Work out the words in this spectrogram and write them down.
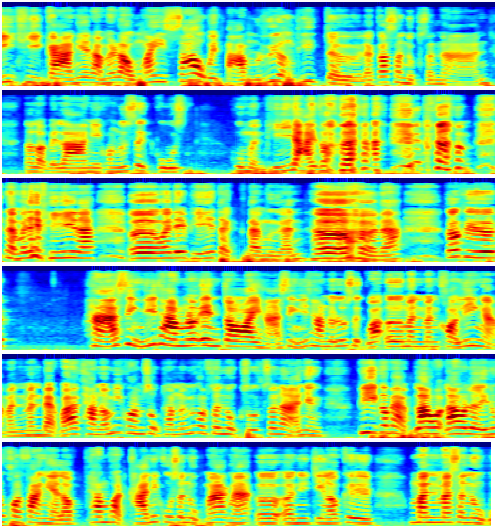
วิธีการที่จะทำให้เราไม่เศร้าไปตามเรื่องที่เจอแล้วก็สนุกสนาน ตลอดเวลามีความรู้สึกกูกูเหมือนพียายตอนแต่ไม่ได้พีนะเออ ไม่ได้พีแต่แต่เหมือน เออนะ ก็คือ หาสิ่งที่ทำแล้วเอนจอยหาสิ่งที่ทำแล้วรู้สึกว่าเออมันมันคอลลิ่งอะมันมันแบบว่าทำแล้วมีความสุขทำแล้วมีความสนุกสุดสนานอย่าง พี่ก็แบบเล่าเล่าเลยทุกคนฟังเนี่ยเราทำพอดคาสต์นี่กูสนุกมากนะเออเออจริงๆแล้วคือมันมาสนุก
